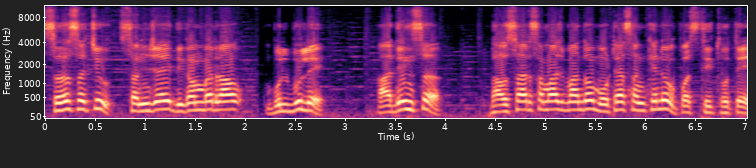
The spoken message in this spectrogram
सहसचिव संजय दिगंबरराव बुलबुले आदींसह भावसार समाज बांधव मोठ्या संख्येने उपस्थित होते.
